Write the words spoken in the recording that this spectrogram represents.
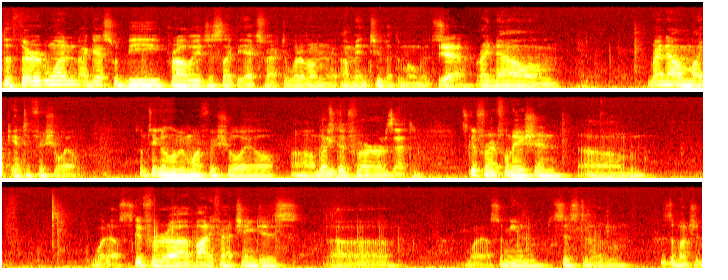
the third one. I guess would be probably just like the X Factor, whatever I'm, I'm into at the moment. So Yeah. Right now, um, right now I'm like into fish oil. So I'm taking a little bit more fish oil. Um, What that's good for What does that do? It's good for inflammation. Um, what else? It's good for uh, body fat changes. Uh, what else? Immune system. There's a bunch of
